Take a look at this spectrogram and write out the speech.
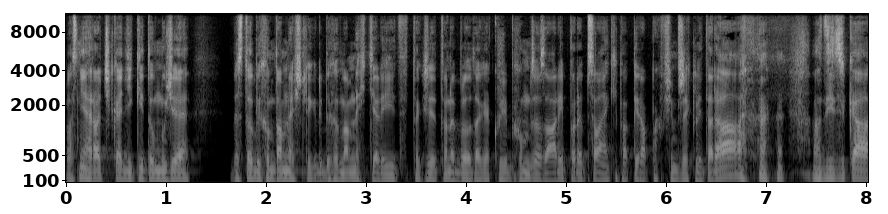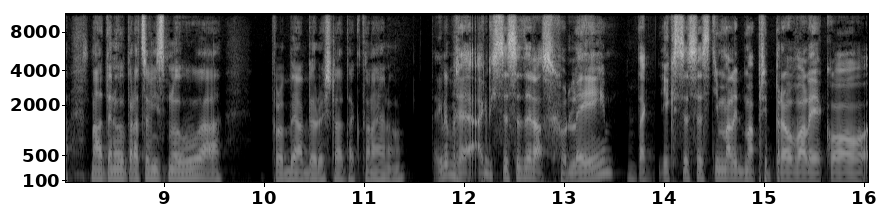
vlastně hračka díky tomu, že bez toho bychom tam nešli, kdybychom tam nechtěli jít. Takže to nebylo tak, jako že bychom za zády podepsali nějaký papír a pak všem řekli, tada. a teď říká, máte novou pracovní smlouvu a by aby odešla, tak to ne, no. Tak dobře, a když jste se teda shodli, tak jak jste se s těma lidma připravovali jako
